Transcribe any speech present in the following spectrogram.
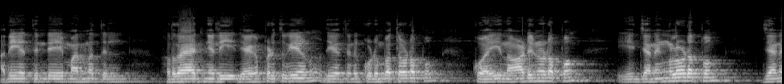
അദ്ദേഹത്തിന്റെ മരണത്തിൽ ഹൃദയാജ്ഞലി രേഖപ്പെടുത്തുകയാണ്. അദ്ദേഹത്തിന്റെ കുടുംബത്തോടൊപ്പം ഈ നാടിനോടൊപ്പം ഈ ജനങ്ങളോടൊപ്പം ജന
